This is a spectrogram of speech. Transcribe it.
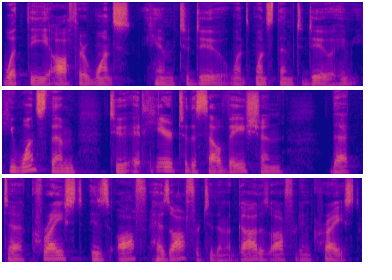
what the author wants him to do, wants them to do. He, wants them to adhere to the salvation that uh, Christ is off, has offered to them, that God has offered in Christ.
